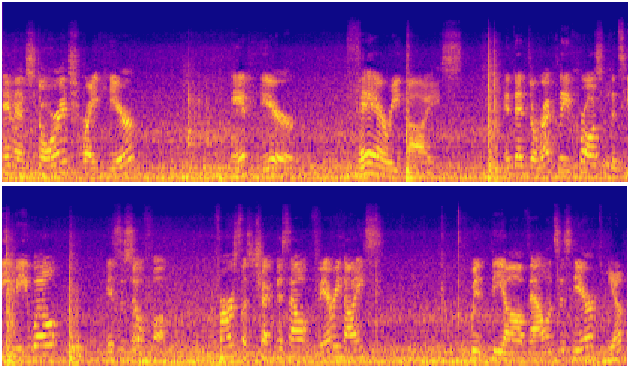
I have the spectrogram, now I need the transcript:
And then storage right here and here. Very nice. And then directly across from the TV, Will, is the sofa. First, let's check this out. Very nice with the uh, balances here. Yep.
